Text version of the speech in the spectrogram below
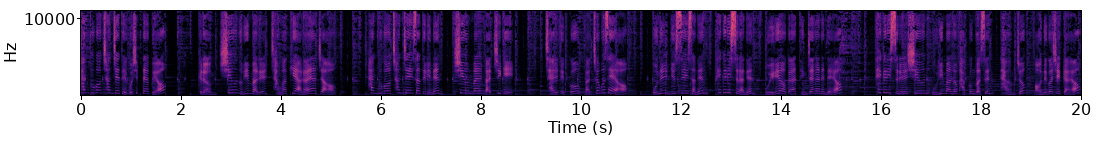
한국어 천재 되고 싶다고요? 그럼 쉬운 우리말을 정확히 알아야죠. 한국어 천재에서 드리는 쉬운 말 맞추기. 잘 듣고 맞춰보세요. 오늘 뉴스에서는 태그리스라는 외래어가 등장하는데요. 태그리스를 쉬운 우리말로 바꾼 것은 다음 중 어느 것일까요?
